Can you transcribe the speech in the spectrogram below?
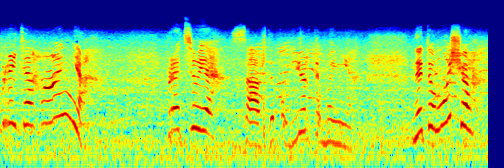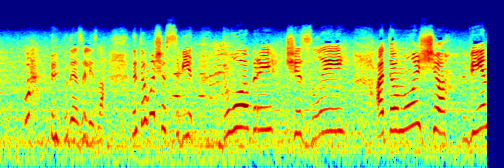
притягання працює завжди, повірте мені. Не тому, що Ой, куди я залізла? Не тому, що світ добрий чи злий, а тому, що він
